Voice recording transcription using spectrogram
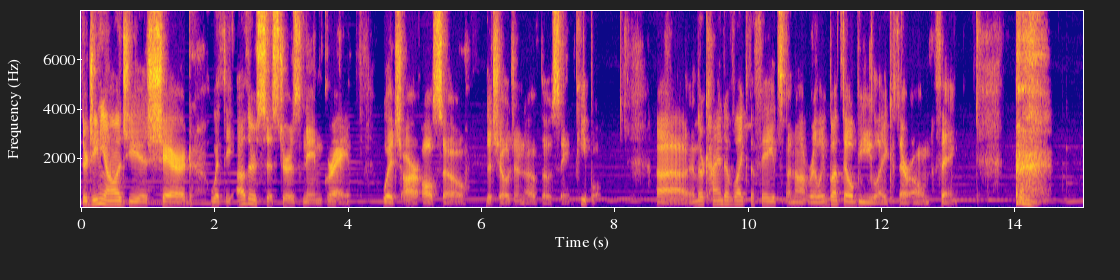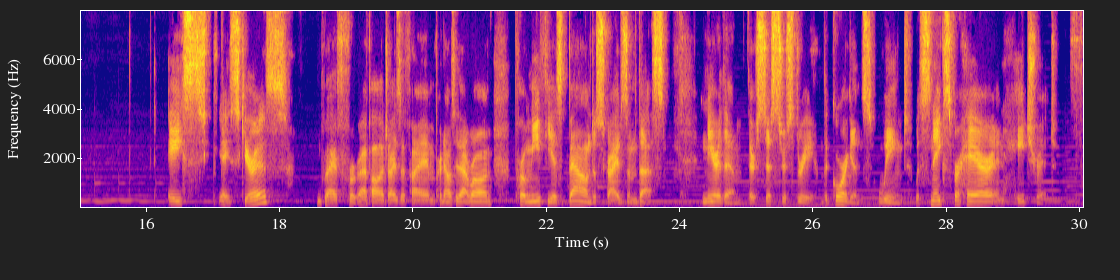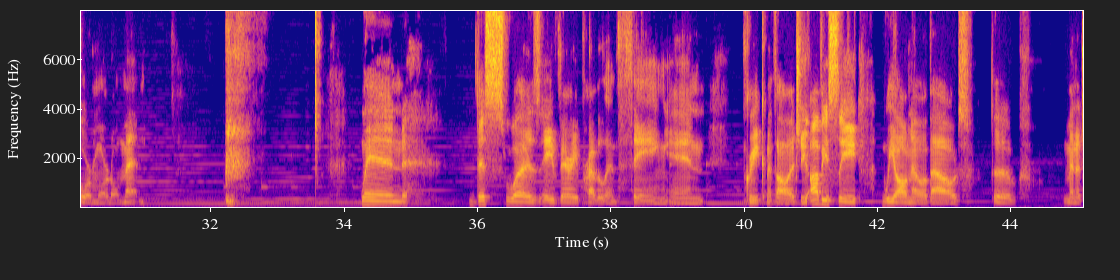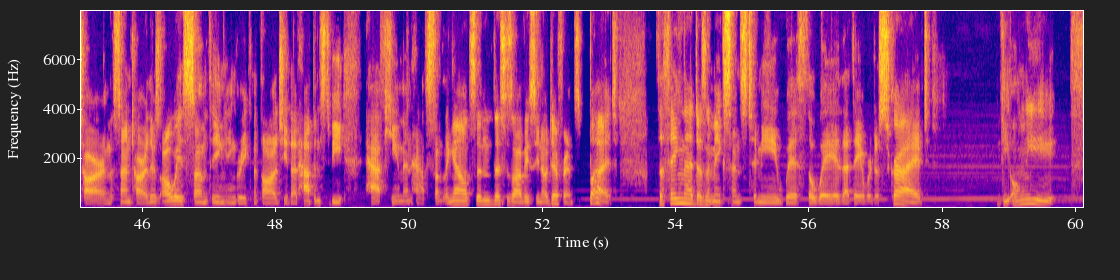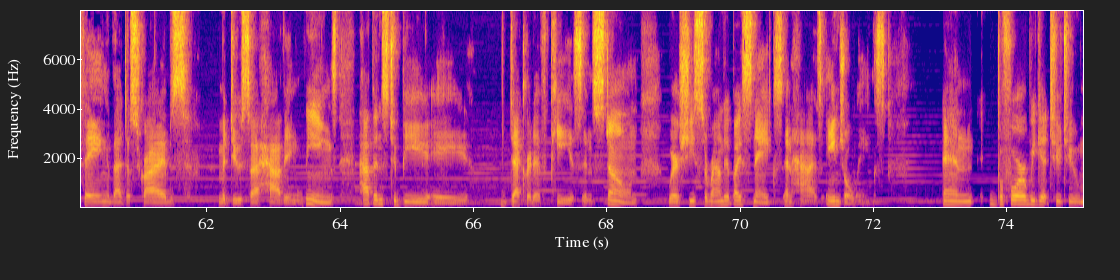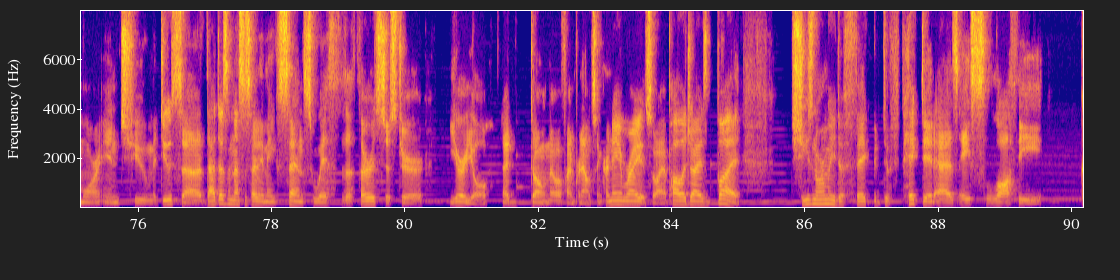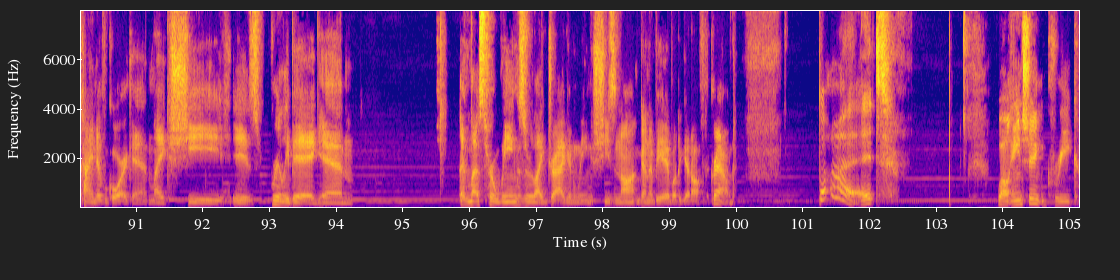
their genealogy is shared with the other sisters named Gray, which are also the children of those same people. Uh, and they're kind of like the Fates, but not really, but they'll be like their own thing. Aeschylus, I, I apologize if I am pronouncing that wrong, Prometheus Bound describes them thus. Near them, their sisters three, the Gorgons, winged, with snakes for hair and hatred for mortal men. when this was a very prevalent thing in Greek mythology. Obviously, we all know about the Minotaur and the Centaur. There's always something in Greek mythology that happens to be half human, half something else, and this is obviously no difference. But the thing that doesn't make sense to me with the way that they were described, the only thing that describes Medusa having wings happens to be a decorative piece in stone where she's surrounded by snakes and has angel wings. And before we get too too more into Medusa, that doesn't necessarily make sense with the third sister, Uriel. I don't know if I'm pronouncing her name right, so I apologize, but she's normally depic- depicted as a slothy kind of Gorgon. Like she is really big and unless her wings are like dragon wings, she's not going to be able to get off the ground. But while ancient Greek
